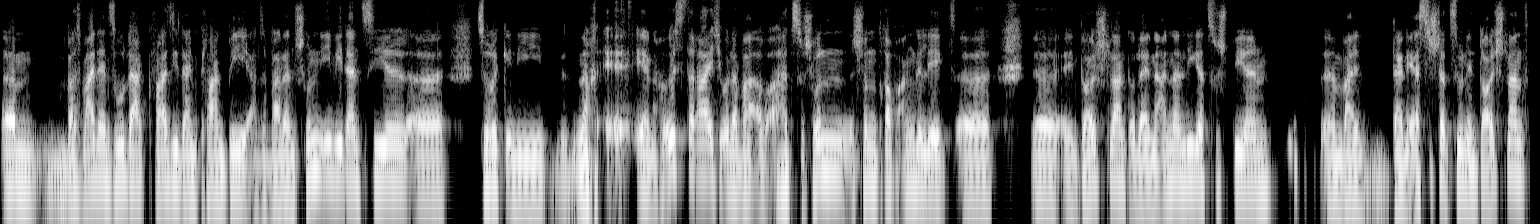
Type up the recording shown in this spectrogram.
Ähm, was war denn so da quasi dein Plan B? Also war dann schon irgendwie dein Ziel äh, zurück in die, nach, äh, eher nach Österreich oder war, hast du schon, schon drauf angelegt, äh, äh, in Deutschland oder in einer anderen Liga zu spielen? Ähm, weil deine erste Station in Deutschland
